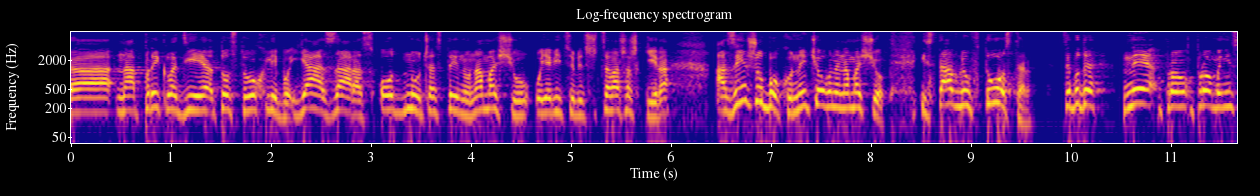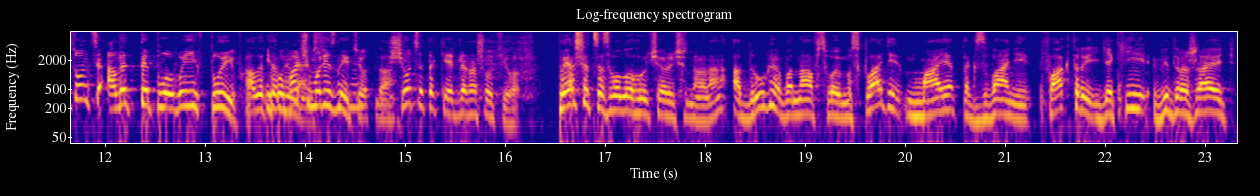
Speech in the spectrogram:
е, на прикладі тостового хлібу. Я зараз одну частину намащу, уявіть собі, що це ваша шкіра, а з іншого боку нічого не намащу. І ставлю в тостер. Це буде не про промені сонця, але тепловий вплив. Але і побачимо різницю. Да. Що це таке для нашого тіла? Перше, це звологуюча речовина, а друге, вона в своєму складі має так звані фактори, які відражають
